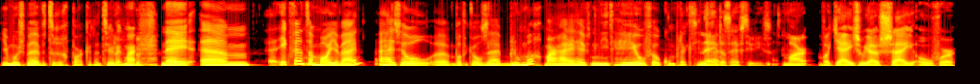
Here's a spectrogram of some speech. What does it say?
je moest me even terugpakken natuurlijk. Maar nee, ehm, ik vind het een mooie wijn. Hij is heel, eh, wat ik al zei, bloemig. Maar hij heeft niet heel veel complexiteit. Nee, dat heeft hij niet. Maar wat jij zojuist zei over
